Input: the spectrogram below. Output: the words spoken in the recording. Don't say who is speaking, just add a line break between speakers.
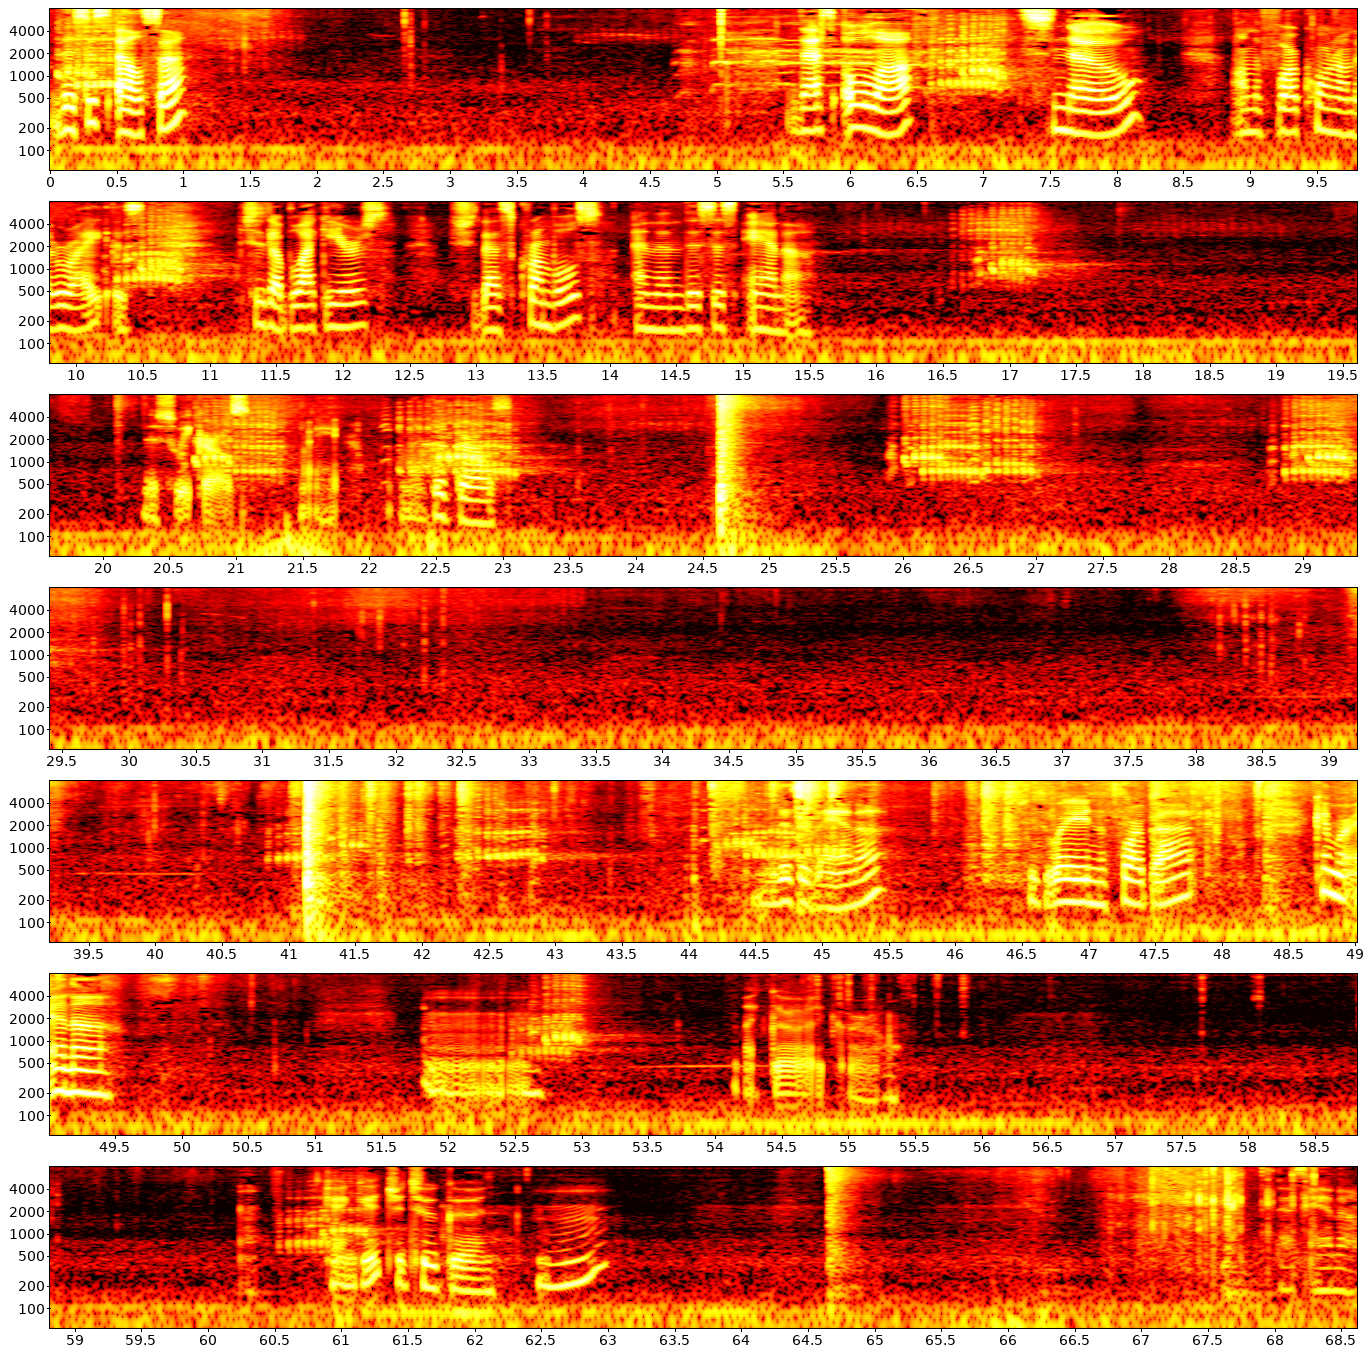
This is Elsa. That's Olaf. Snow on the far corner on the right is she's got black ears. She, that's Crumbles. And then this is Anna. They're sweet girls right here. My good girls. This is Anna. She's way in the far back. Come here, Anna. Mm. My good girl. Can't get you too good. hmm That's Anna.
